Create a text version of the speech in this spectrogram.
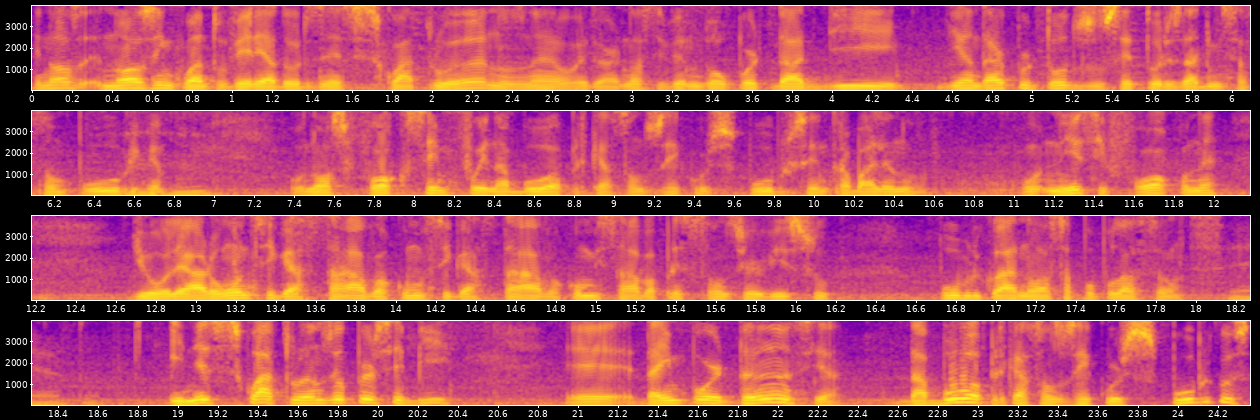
e nós, nós, enquanto vereadores nesses quatro anos, né, Eduardo, nós tivemos a oportunidade de, de andar por todos os setores da administração pública. Uhum. O nosso foco sempre foi na boa aplicação dos recursos públicos, sempre trabalhando nesse foco, né, de olhar onde se gastava, como se gastava, como estava a prestação do serviço público à nossa população. Certo. E nesses quatro anos eu percebi é, da importância da boa aplicação dos recursos públicos,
